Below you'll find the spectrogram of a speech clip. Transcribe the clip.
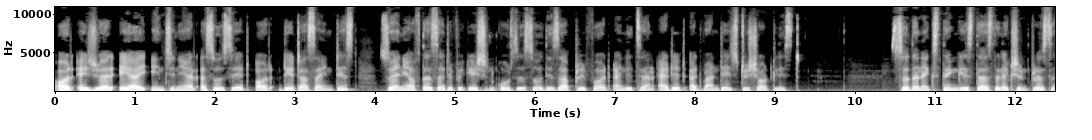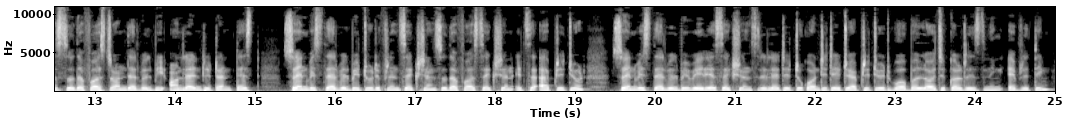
or Azure AI Engineer Associate or Data Scientist. So any of the certification courses, so these are preferred and it's an added advantage to shortlist. So the next thing is the selection process. So the first round there will be online written test. So in which there will be two different sections. So the first section it's aptitude. So in which there will be various sections related to quantitative aptitude, verbal, logical reasoning, everything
